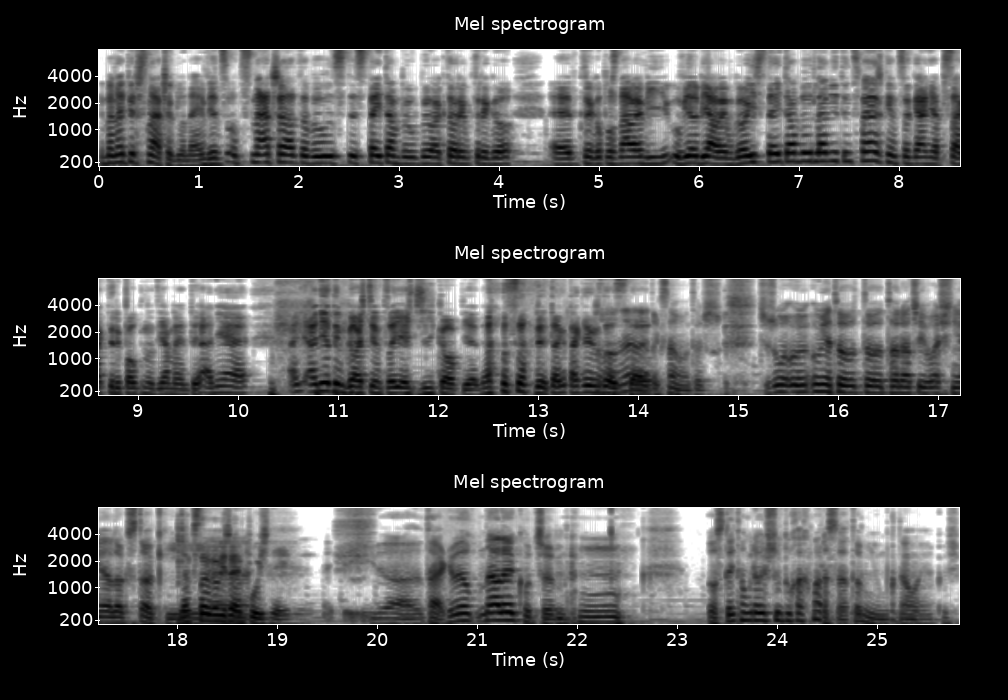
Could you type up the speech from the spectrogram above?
Chyba najpierw Snatch oglądałem, więc od Snatcha to był, Statham był, był aktorem, którego, e, którego poznałem i uwielbiałem go i Statham był dla mnie tym cwaniaczkiem, co gania psa, który połknął diamenty, a nie, a, a, nie tym gościem, co jeździ i kopie. No sorry, tak, tak już no, został. Nie, tak samo też. Czyż u, u mnie to, to, to raczej właśnie Lockstock i... Lockstock obejrzałem później. I, a, tak, no, no, ale kurczę... Mm, o, Statham grał jeszcze w Duchach Marsa, to mi umknęło jakoś.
